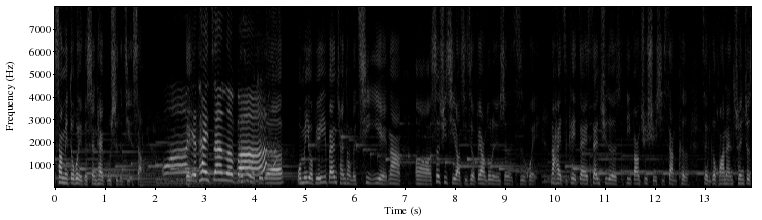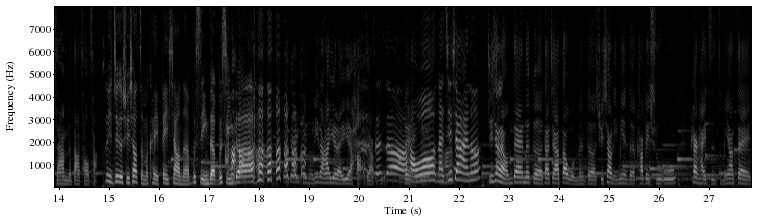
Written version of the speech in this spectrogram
上面都会有一个生态故事的介绍。哇，也太赞了吧！但是我觉得我们有别于一般传统的企业，那呃，社区耆老其实有非常多的人生的智慧。那孩子可以在山区的地方去学习上课，整个华南村就是他们的大操场。所以这个学校怎么可以废校呢？不行的，不行的，大家一起努力让它越来越好，这样子。真的好哦。那接下来呢？接下来我们带那个大家到我们的学校里面的咖啡书屋，看孩子怎么样在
